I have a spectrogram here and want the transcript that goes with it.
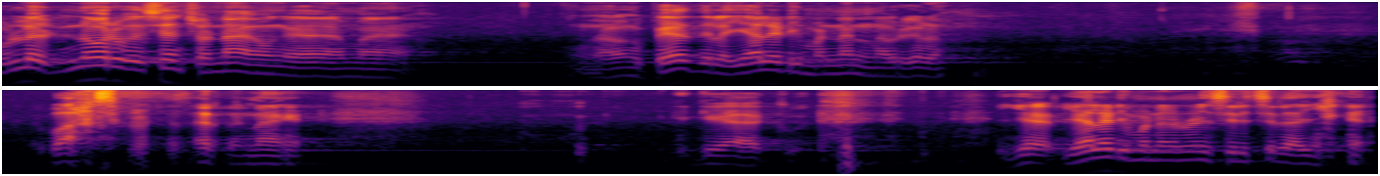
உள்ள இன்னொரு விஷயம் சொன்னாங்க அவங்க நம்ம அவங்க பேரத்தில் ஏழடி மன்னன் அவர்கள். பாலசுப்ரமணியம் சார் சொன்னாங்க. ஏ- ஏழடி மன்னன் சிரிச்சிடாதீங்க.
